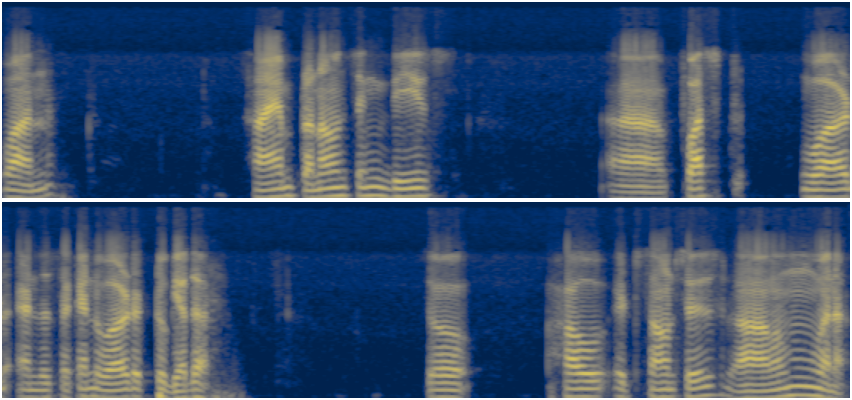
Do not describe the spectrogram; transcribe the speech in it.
one i am pronouncing these uh, first word and the second word together. So how it sounds is ramam vana.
